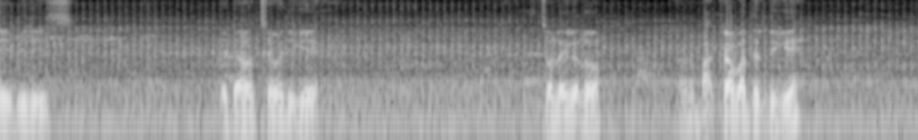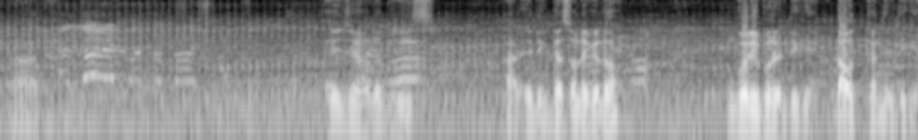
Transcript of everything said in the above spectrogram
এই ব্রিজ। এটা হচ্ছে ওইদিকে চলে গেল বাকরাবাদের দিকে। আর এই যে হলো ব্রিজ। আর এদিকটা চলে গেল গরিপুরের দিকে দাউদকান্দির দিকে।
